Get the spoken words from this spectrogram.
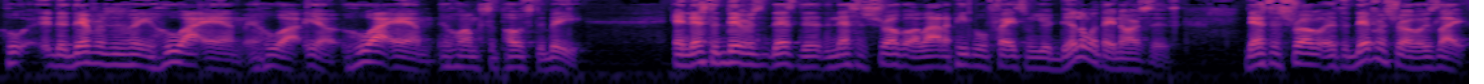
who, the difference between who I am and who I, you know, who I am and who I'm supposed to be. And that's the difference. That's the, and that's the struggle a lot of people face when you're dealing with a narcissist. That's a struggle. It's a different struggle. It's like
